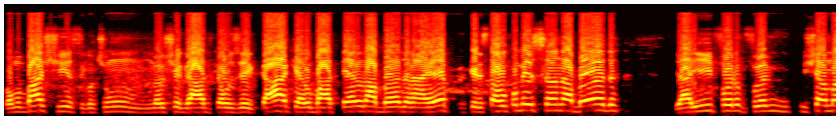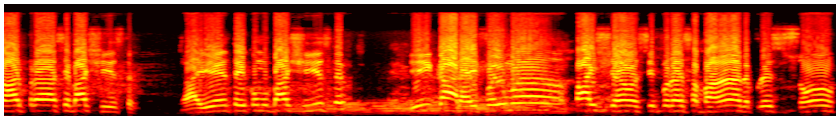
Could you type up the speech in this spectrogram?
como baixista, que eu tinha um meu chegado que é o ZK, que era o batera da banda na época, que eles estavam começando a banda, e aí foram, foi, me chamaram para ser baixista. Aí entrei como baixista e, cara, aí foi uma paixão, assim, por essa banda, por esse som,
